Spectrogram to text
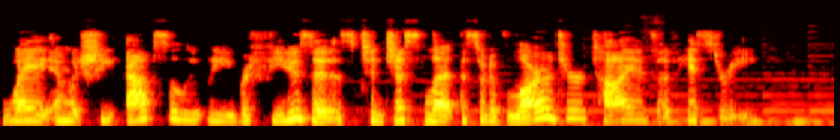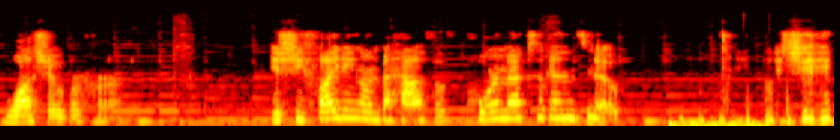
way in which she absolutely refuses to just let the sort of larger tides of history wash over her. Is she fighting on behalf of poor Mexicans? No. is she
